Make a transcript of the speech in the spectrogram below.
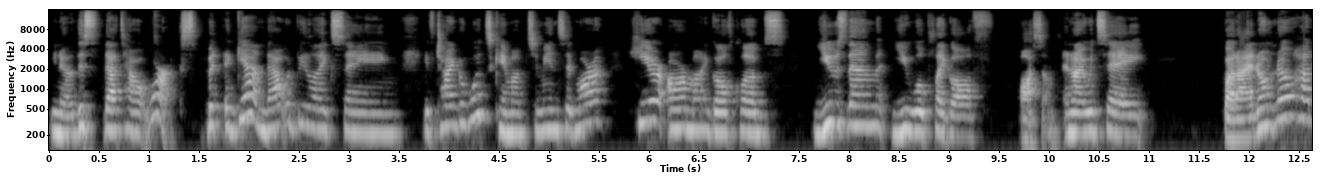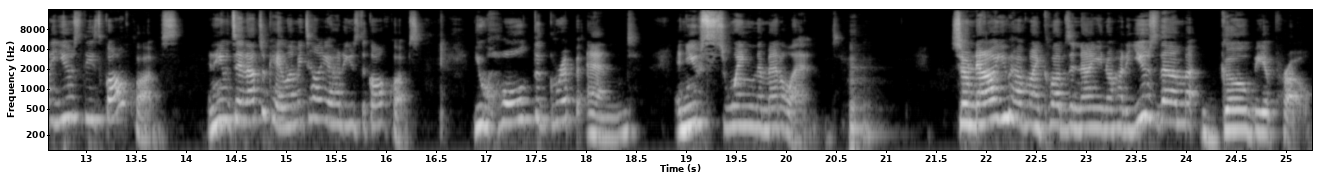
you know this that's how it works. But again, that would be like saying if Tiger Woods came up to me and said, "Maura, here are my golf clubs. Use them. You will play golf. Awesome." And I would say, "But I don't know how to use these golf clubs." And he would say, "That's okay. Let me tell you how to use the golf clubs. You hold the grip end and you swing the metal end." So now you have my clubs and now you know how to use them. Go be a pro.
